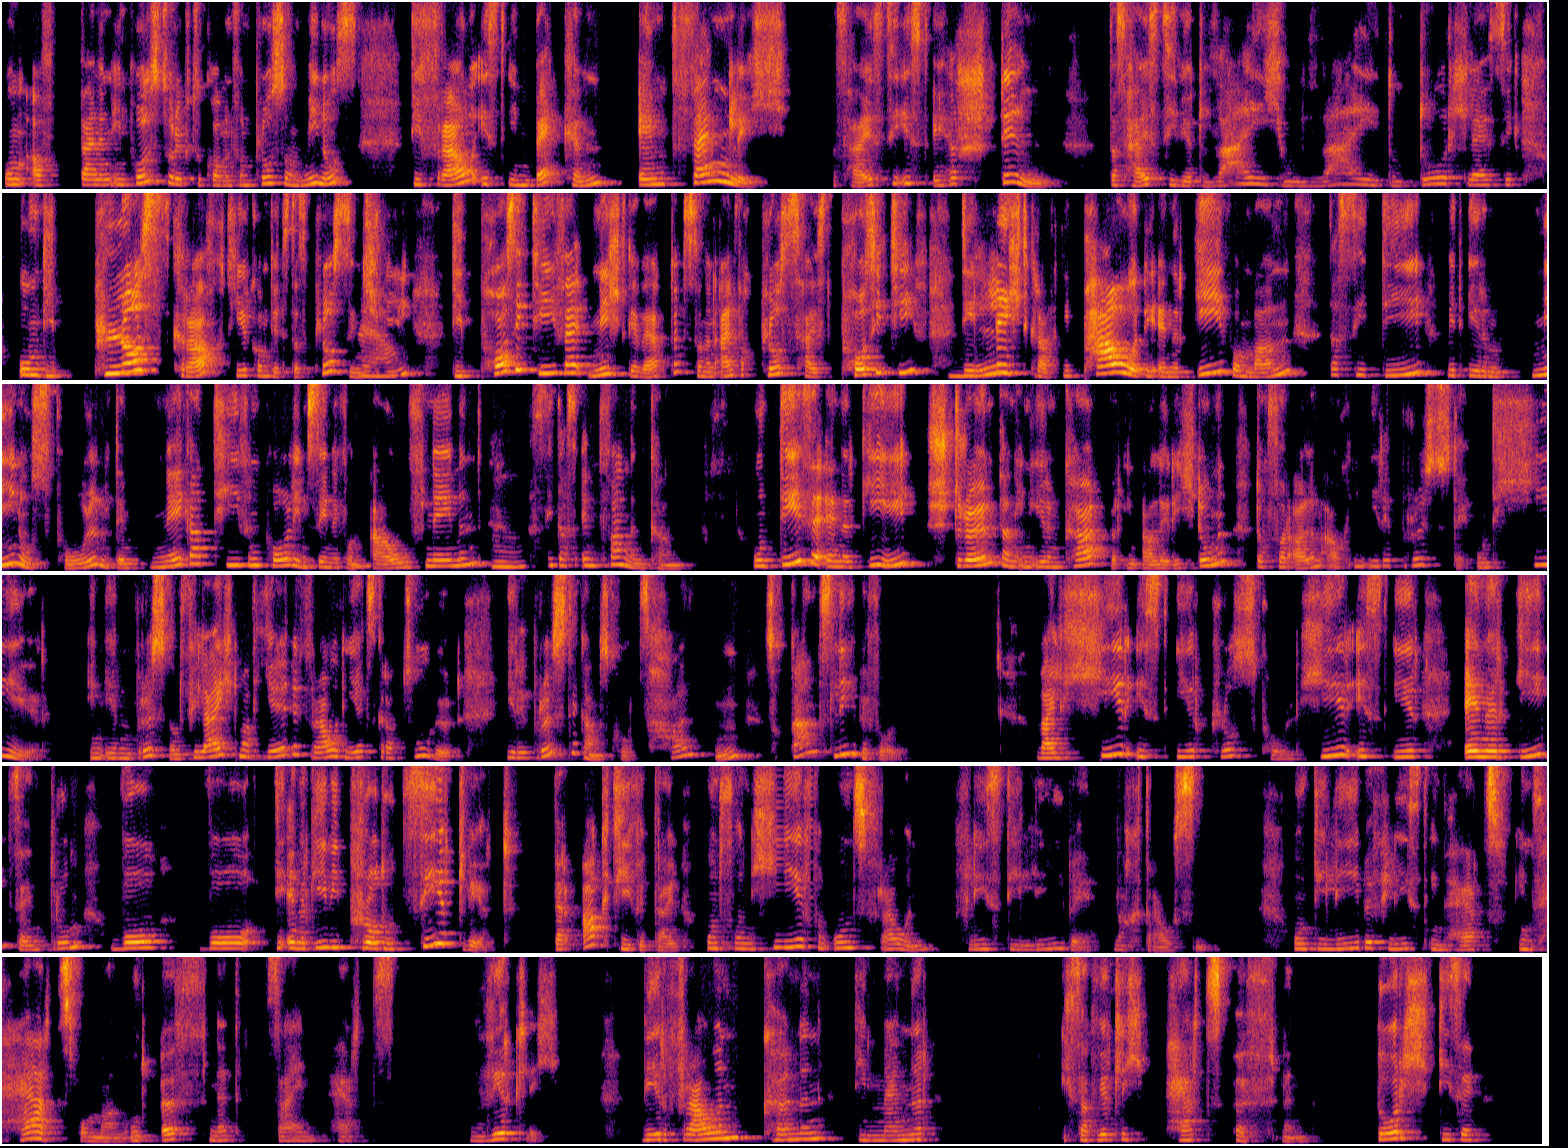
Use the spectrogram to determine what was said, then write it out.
um auf deinen Impuls zurückzukommen von Plus und Minus, die Frau ist im Becken empfänglich. Das heißt, sie ist eher still. Das heißt, sie wird weich und weit und durchlässig, um die Pluskraft, hier kommt jetzt das Plus ins ja. Spiel, die positive, nicht gewertet, sondern einfach Plus heißt positiv, mhm. die Lichtkraft, die Power, die Energie vom Mann, dass sie die mit ihrem Minuspol, mit dem negativen Pol im Sinne von aufnehmend, mhm. dass sie das empfangen kann. Und diese Energie strömt dann in ihren Körper in alle Richtungen, doch vor allem auch in ihre Brüste. Und hier in ihren Brüsten, und vielleicht mag jede Frau, die jetzt gerade zuhört, ihre Brüste ganz kurz halten, so ganz liebevoll. Weil hier ist ihr Pluspol, hier ist ihr Energiezentrum, wo, wo die Energie wie produziert wird der aktive Teil. Und von hier, von uns Frauen, fließt die Liebe nach draußen. Und die Liebe fließt in Herz, ins Herz vom Mann und öffnet sein Herz. Wirklich. Wir Frauen können die Männer, ich sage wirklich, Herz öffnen. Durch diese,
